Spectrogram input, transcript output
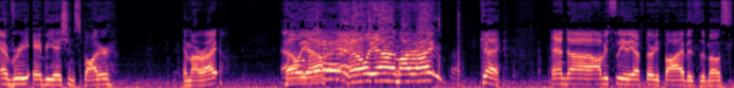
every aviation spotter. Am I right? Hell yeah. Hell yeah, am I right? Okay. And uh, obviously, the F 35 is the most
